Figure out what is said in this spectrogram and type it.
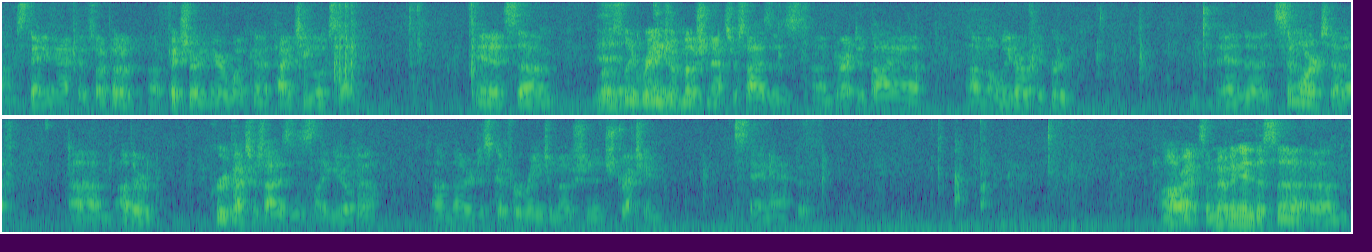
um, staying active. So I put a, a picture in here of what kind of Tai Chi looks like. And it's um, mostly range of motion exercises um, directed by a, um, a leader of the group. And uh, similar to um, other group exercises like yoga um, that are just good for range of motion and stretching and staying active. All right, so moving into a um,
